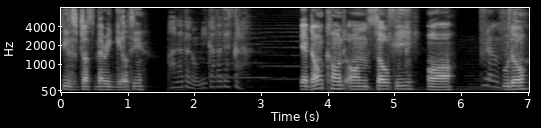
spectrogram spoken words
feels just very guilty. Yeah, don't count on Sophie or Udo.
